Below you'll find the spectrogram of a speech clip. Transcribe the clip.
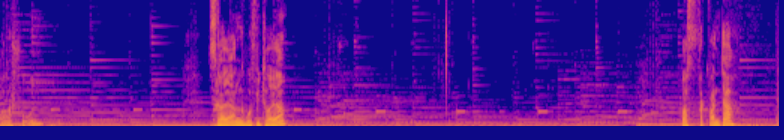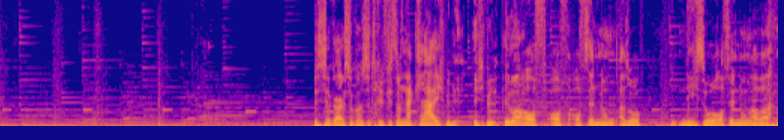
war schon. Ist gerade ein Angebot. Wie teuer? Costa Quanta? Bist ja gar nicht so konzentriert wie so. Na klar, ich bin, ich bin immer auf, auf, auf Sendung. Also nicht so auf Sendung, aber.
